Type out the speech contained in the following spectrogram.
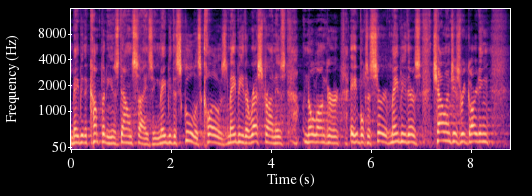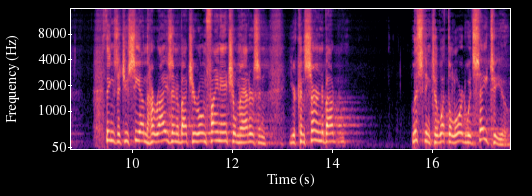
Maybe the company is downsizing. Maybe the school is closed. Maybe the restaurant is no longer able to serve. Maybe there's challenges regarding things that you see on the horizon about your own financial matters, and you're concerned about listening to what the Lord would say to you.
